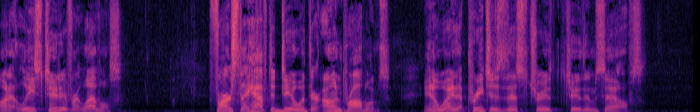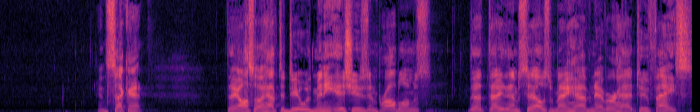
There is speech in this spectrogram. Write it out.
on at least two different levels. First, they have to deal with their own problems in a way that preaches this truth to themselves. And second, they also have to deal with many issues and problems that they themselves may have never had to face.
